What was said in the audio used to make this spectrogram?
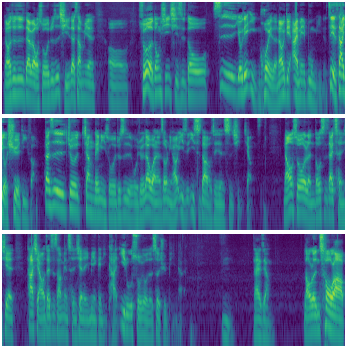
然后就是代表说，就是其实，在上面，呃，所有的东西其实都是有点隐晦的，然后有点暧昧不明的，这也是它有趣的地方。但是，就像 Danny 说的，就是我觉得在玩的时候，你要一直意识到有这件事情这样子。然后，所有人都是在呈现他想要在这上面呈现的一面给你看，一如所有的社群平台。嗯，大概这样。老人臭啦，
